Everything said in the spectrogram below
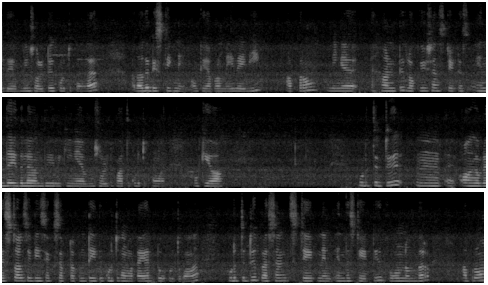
எது அப்படின்னு சொல்லிட்டு கொடுத்துக்கோங்க. அதாவது டிஸ்ட்ரிக் நேம் ஓகே அப்புறம் மெயில் ஐடி அப்புறம் நீங்கள் வந்துட்டு லொக்கேஷன் ஸ்டேட்டஸ் எந்த இதில் வந்து இருக்கீங்க அப்படின்னு சொல்லிட்டு பார்த்து கொடுத்துக்கோங்க. ஓகேவா கொடுத்துட்டு அவங்க பெஸ்ட் ஆல் சிட்டிஸ் எக்ஸப்ட் அப்படின்ட்டு இது கொடுத்துக்கோங்க டயர் டூ கொடுத்துக்கோங்க. கொடுத்துட்டு ப்ரெசன்ட் ஸ்டேட் நேம் எந்த ஸ்டேட்டு ஃபோன் நம்பர் அப்புறம்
